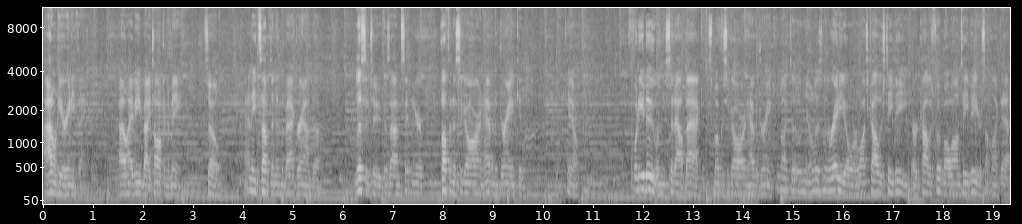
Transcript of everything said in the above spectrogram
I don't hear anything. I don't have anybody talking to me, so I need something in the background to listen to because I'm sitting here puffing a cigar and having a drink and you know what do you do when you sit out back and smoke a cigar and have a drink? You like to, you know, listen to the radio or watch college TV or college football on TV or something like that.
